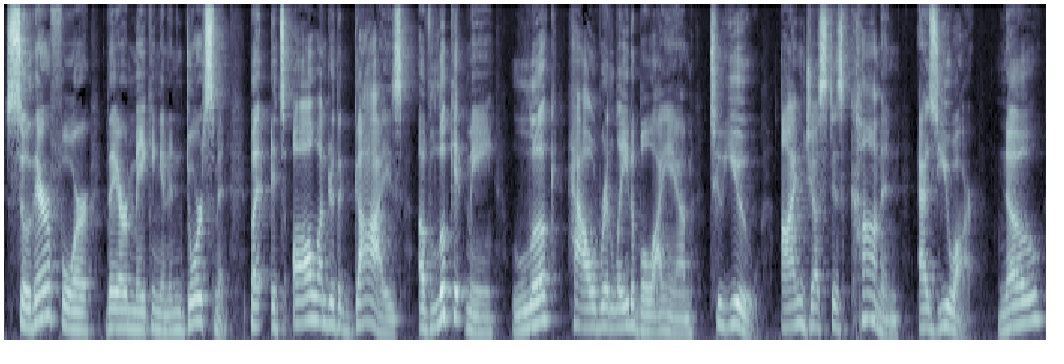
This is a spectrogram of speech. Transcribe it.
So therefore, they are making an endorsement. But it's all under the guise of look at me, look how relatable I am to you. I'm just as common as you are. No,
